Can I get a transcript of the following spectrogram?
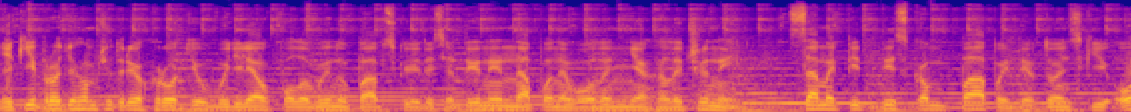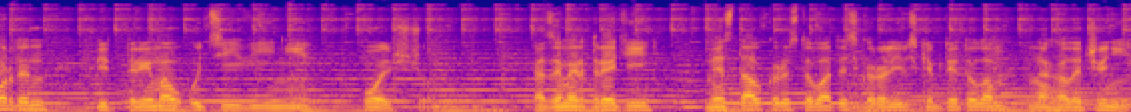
який протягом чотирьох років виділяв половину папської десятини на поневолення Галичини. Саме під тиском папи Тевтонський орден підтримав у цій війні Польщу. Казимир III не став користуватись королівським титулом на Галичині,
